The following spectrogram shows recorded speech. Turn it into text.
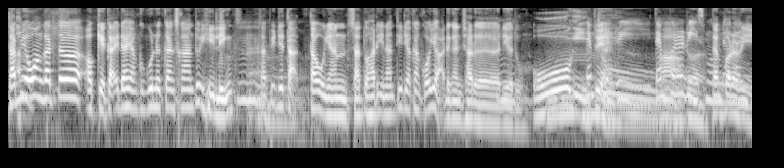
tapi orang kata okey kaedah yang aku gunakan sekarang tu healing, hmm. tapi dia tak tahu yang satu hari nanti dia akan koyak dengan cara hmm. dia tu. Oh gitu. Temporary. Temporary Ah, semua Temporary.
